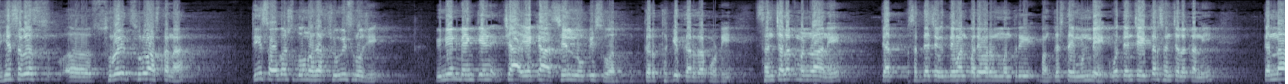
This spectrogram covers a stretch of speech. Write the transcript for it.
हे सगळं सुरळीत सुरू असताना तीस ऑगस्ट दोन हजार चोवीस रोजी युनियन बँकेच्या एका सेल नोटीसवर कर थकीत कर्जापोटी संचालक मंडळाने त्यात सध्याचे विद्यमान पर्यावरण मंत्री पंकजताई मुंडे व त्यांच्या इतर संचालकांनी त्यांना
